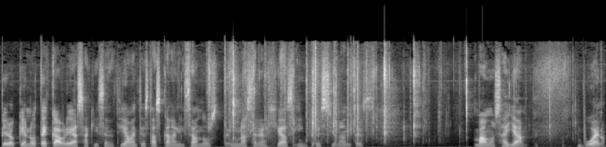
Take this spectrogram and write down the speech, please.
pero que no te cabreas aquí, sencillamente estás canalizando unas energías impresionantes. Vamos allá. Bueno,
